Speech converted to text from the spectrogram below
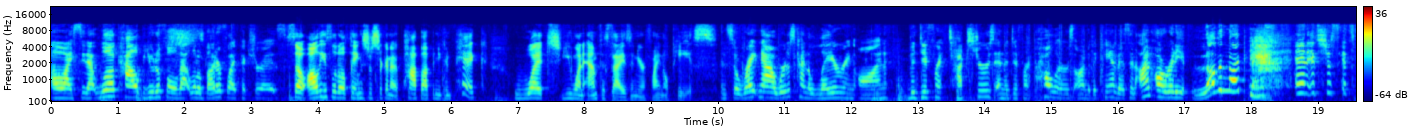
Oh, I see that. Look how beautiful that little butterfly picture is. So all these little things just are going to pop up and you can pick what you want to emphasize in your final piece. And so right now we're just kind of layering on the different textures and the different colors onto the canvas. And I'm already loving my piece. and it's just, it's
